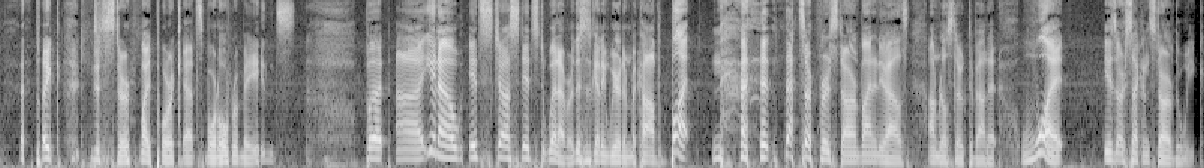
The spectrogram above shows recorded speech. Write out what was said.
like, disturb my poor cat's mortal remains. But, uh, you know, it's just, it's whatever. This is getting weird and macabre, but that's our first star in buying a new house. I'm real stoked about it. What is our second star of the week?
